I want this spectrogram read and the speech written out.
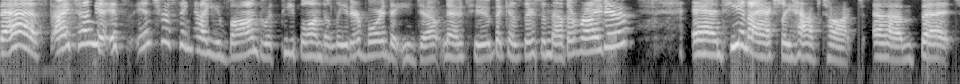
best. I tell you, it's interesting how you bond with people on the leaderboard that you don't know too, because there's another writer, and he and I actually have talked, um, but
